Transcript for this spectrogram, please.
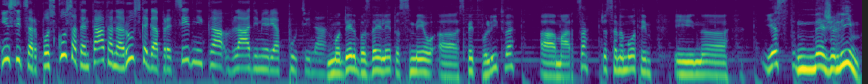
In sicer poskus atentata na ruskega predsednika Vladimirja Putina. Model bo zdaj letos imel uh, spet volitve, uh, marca, če se ne motim. In uh, jaz ne želim,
